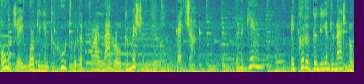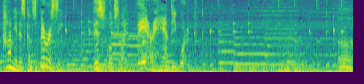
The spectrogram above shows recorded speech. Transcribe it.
OJ working in cahoots with the Trilateral Commission. I'll betcha. Then again, it could have been the International Communist Conspiracy. This looks like their handiwork. Uh,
